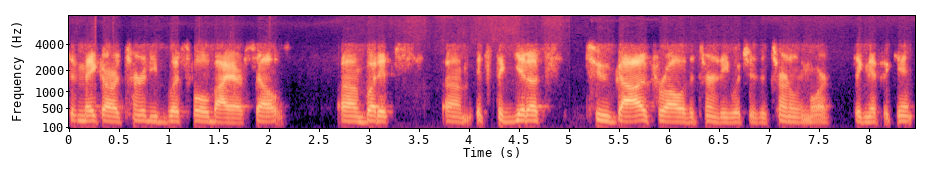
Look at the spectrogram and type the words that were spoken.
to make our eternity blissful by ourselves, um, but it's, um, it's to get us to God for all of eternity, which is eternally more significant.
